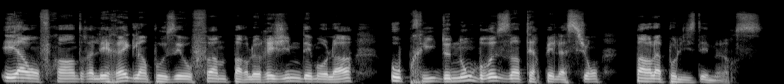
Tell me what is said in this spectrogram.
et à enfreindre les règles imposées aux femmes par le régime des Mollahs au prix de nombreuses interpellations par la police des mœurs.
